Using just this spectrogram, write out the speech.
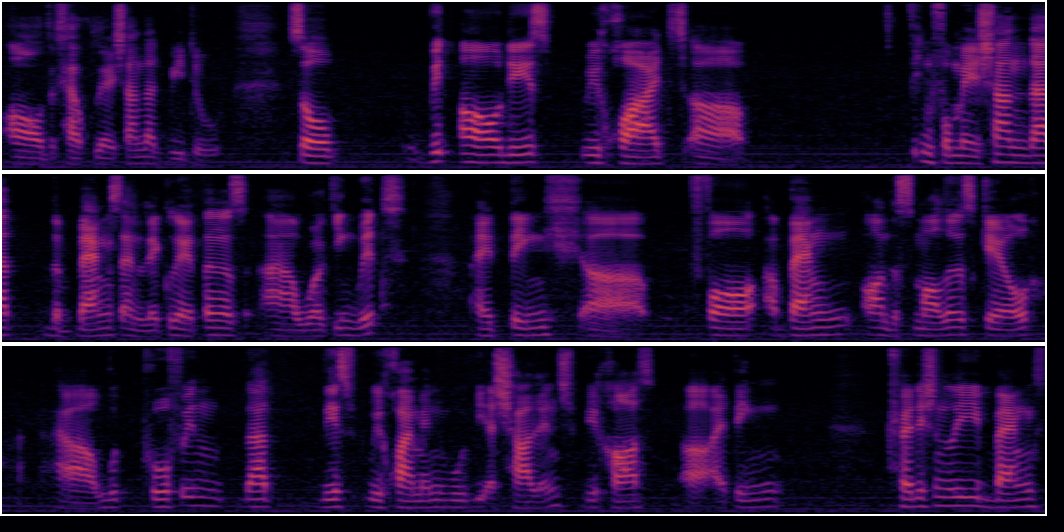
all the calculation that we do. So with all these required uh, information that the banks and regulators are working with, I think uh, for a bank on the smaller scale uh, would prove in that this requirement would be a challenge because uh, I think traditionally banks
